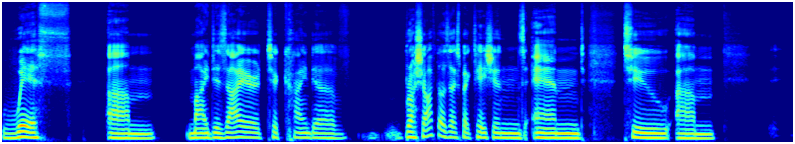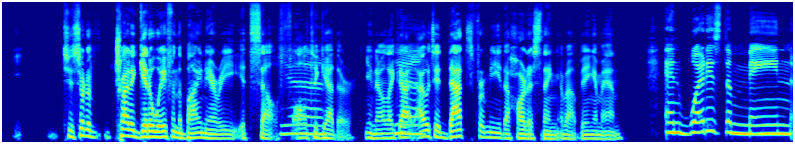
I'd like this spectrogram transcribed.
with um, my desire to kind of brush off those expectations and to um, to sort of try to get away from the binary itself Yeah. altogether. You know, like that. I would say that's for me the hardest thing about being a man. And what is the main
